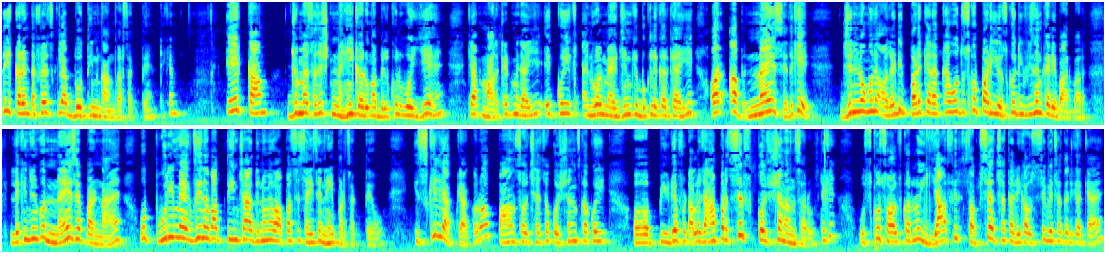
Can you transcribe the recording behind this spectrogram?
तो ये करंट अफेयर्स के लिए आप दो तीन काम कर सकते हैं, ठीक है? एक काम जो मैं सजेस्ट नहीं करूँगा, बिल्कुल वो ये है कि आप मार्केट में जाइए, एक कोई एक एनुअल मैगजीन की बुक लेकर के आइए और अब नए से, देखिए, जिन लोगों ने ऑलरेडी पढ़ के रखा है, वो तो उसको पढ़िए, उसको रिवीजन करिए बार बार लेकिन जिनको नए से पढ़ना है, वो पूरी मैगजीन अब आप तीन चार दिनों में वापस से सही से नहीं पढ़ सकते हो। इसके लिए आप क्या करो, आप पाँच सौ, छह सौ क्वेश्चन का कोई पी पीडीएफ उठा लो, जहाँ पर सिर्फ़ क्वेश्चन आंसर हो, ठीक है? उसको सॉल्व कर लो, या फिर सबसे अच्छा तरीका, उससे भी अच्छा तरीका क्या है,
